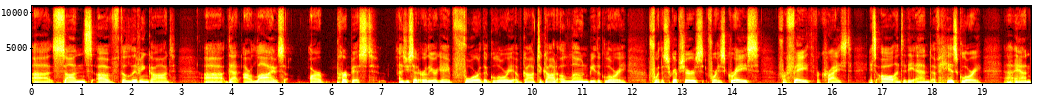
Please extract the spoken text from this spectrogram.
uh, sons of the living God, uh, that our lives are purposed. As you said earlier, Gabe, for the glory of God. To God alone be the glory for the scriptures, for His grace, for faith, for Christ. It's all unto the end of His glory. Uh, and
